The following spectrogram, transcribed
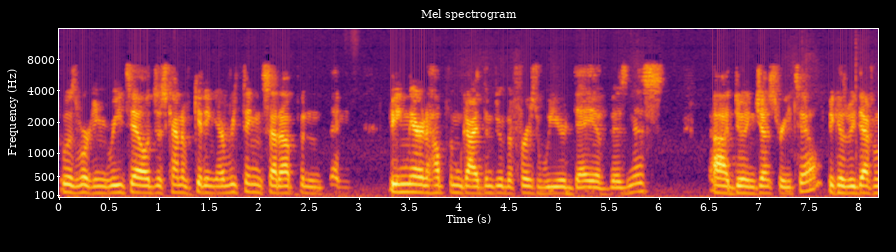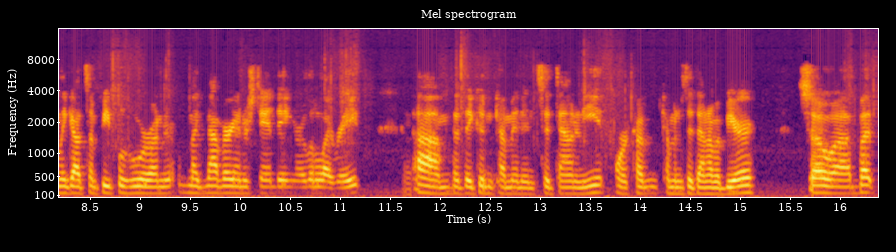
who was working retail, just kind of getting everything set up and, and being there to help them guide them through the first weird day of business, uh, doing just retail. Because we definitely got some people who were under, like not very understanding or a little irate um, that they couldn't come in and sit down and eat or come come and sit down and have a beer. So, uh, but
